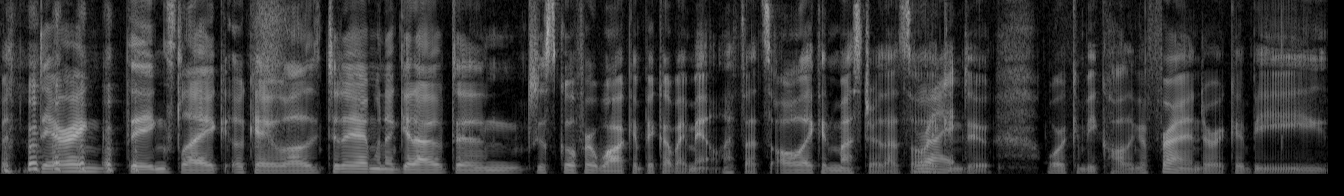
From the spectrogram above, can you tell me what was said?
but daring things like, okay, well, today I'm going to get out and just go for a walk and pick up my mail. If that's all I can muster, that's all I can do. Or it can be calling a friend, or it could be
